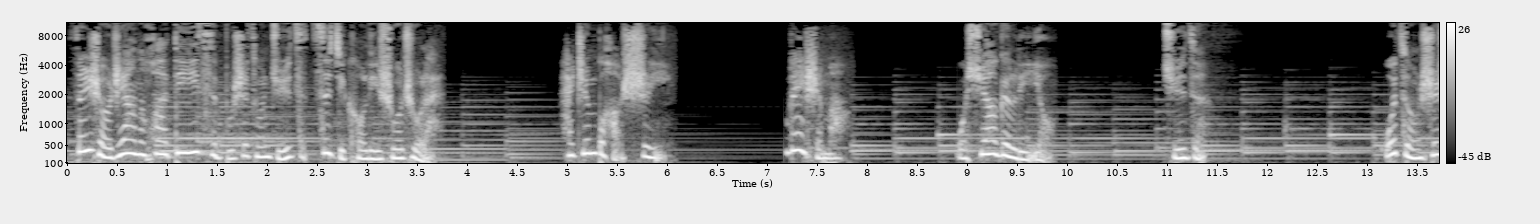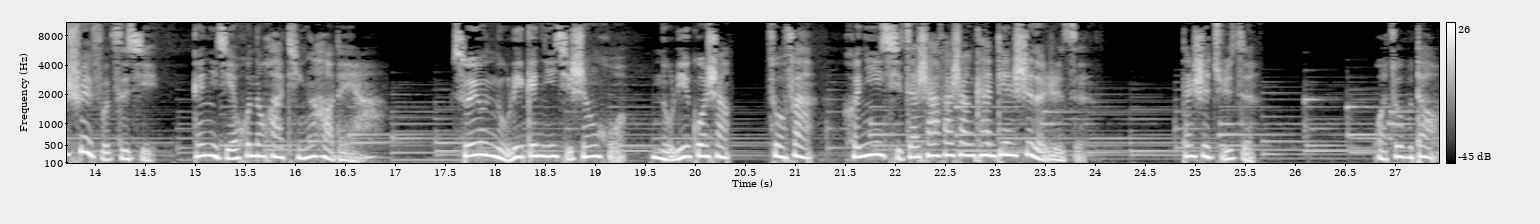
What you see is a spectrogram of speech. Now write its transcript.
分手这样的话，第一次不是从橘子自己口里说出来，还真不好适应。为什么？我需要个理由。橘子，我总是说服自己，跟你结婚的话挺好的呀，所以我努力跟你一起生活，努力过上做饭和你一起在沙发上看电视的日子。但是橘子，我做不到，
